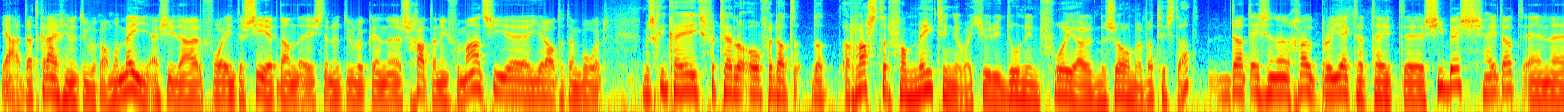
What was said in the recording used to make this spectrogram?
ja, dat krijg je natuurlijk allemaal mee. Als je daarvoor interesseert, dan is er natuurlijk een uh, schat aan informatie hier altijd aan boord. Misschien kan je iets vertellen over dat, dat raster van metingen wat jullie doen in het voorjaar en de zomer. Wat is dat? Dat is een, een groot project dat heet uh, Cibes heet dat. En uh,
